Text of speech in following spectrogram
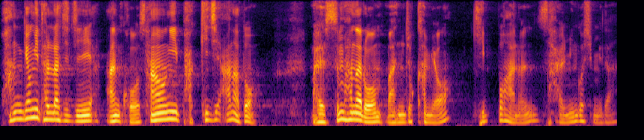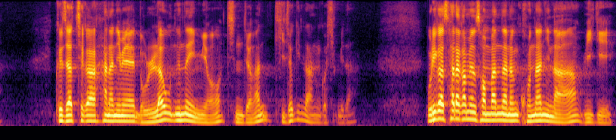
환경이 달라지지 않고 상황이 바뀌지 않아도 말씀 하나로 만족하며 기뻐하는 삶인 것입니다. 그 자체가 하나님의 놀라운 은혜이며 진정한 기적이라는 것입니다. 우리가 살아가면서 만나는 고난이나 위기,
